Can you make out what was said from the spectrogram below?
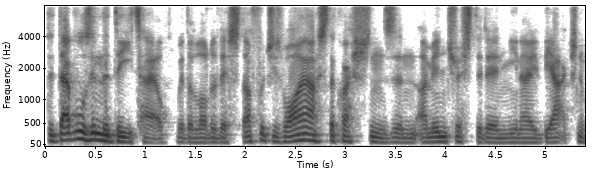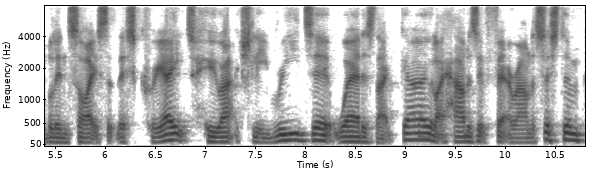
the devil's in the detail with a lot of this stuff which is why i ask the questions and i'm interested in you know the actionable insights that this creates who actually reads it where does that go like how does it fit around the system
